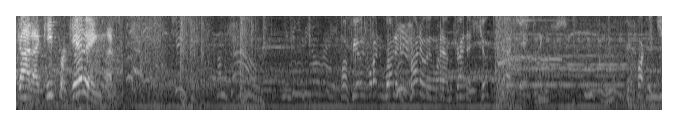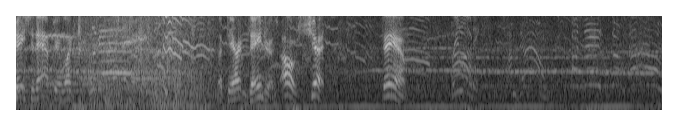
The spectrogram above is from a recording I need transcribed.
God, I keep forgetting. I, Well, if you wouldn't run in front of me when I'm trying to shoot the goddamn thing, you're fucking chasing after him like like they aren't dangerous. Oh shit! Damn! Reloading. I'm down! I need some help!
